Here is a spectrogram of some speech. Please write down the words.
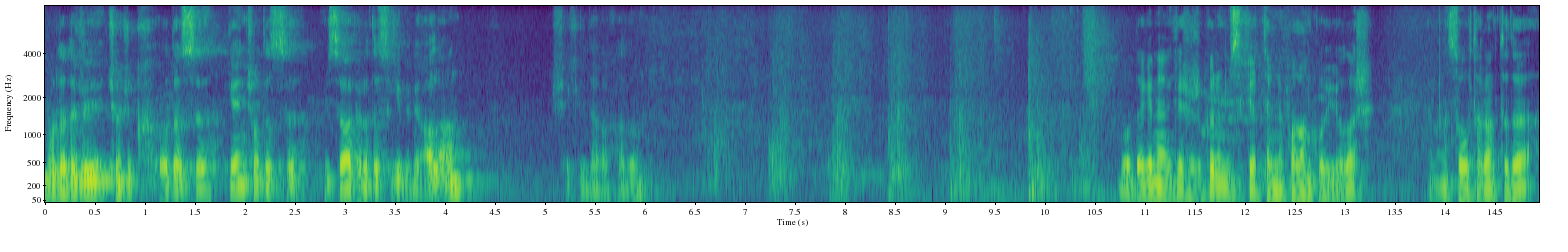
Burada da bir çocuk odası, genç odası, misafir odası gibi bir alan. Bu şekilde bakalım. Burada genellikle çocukların bisikletlerini falan koyuyorlar. Hemen sol tarafta da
